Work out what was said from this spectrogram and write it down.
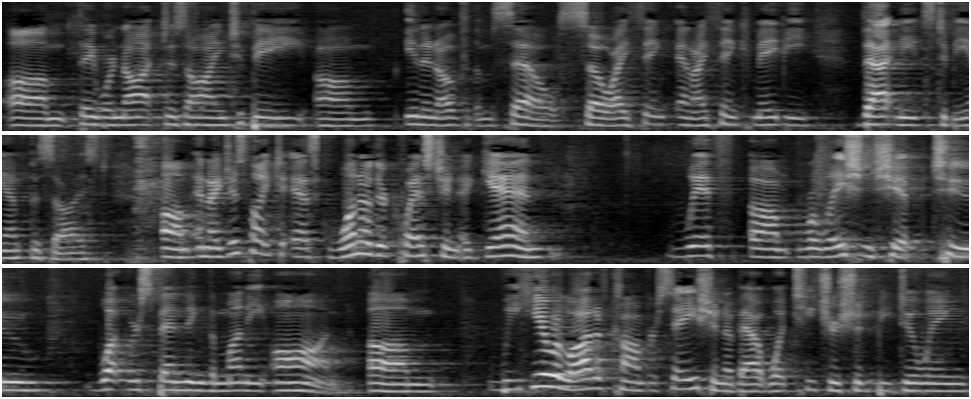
Um, they were not designed to be um, in and of themselves. So I think, and I think maybe that needs to be emphasized. Um, and I'd just like to ask one other question again with um, relationship to what we're spending the money on. Um, we hear a lot of conversation about what teachers should be doing,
